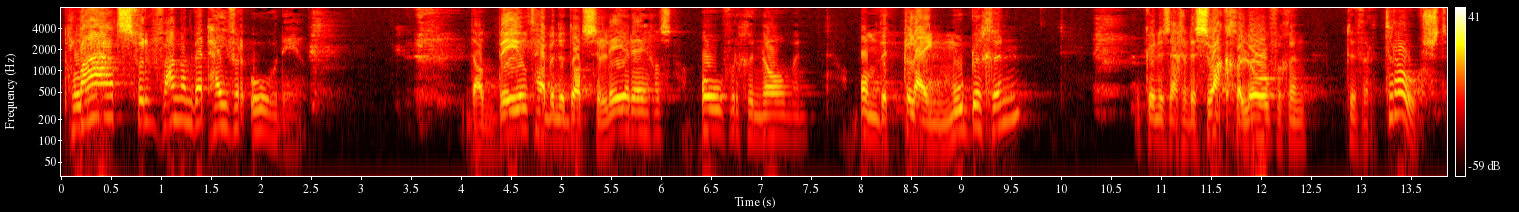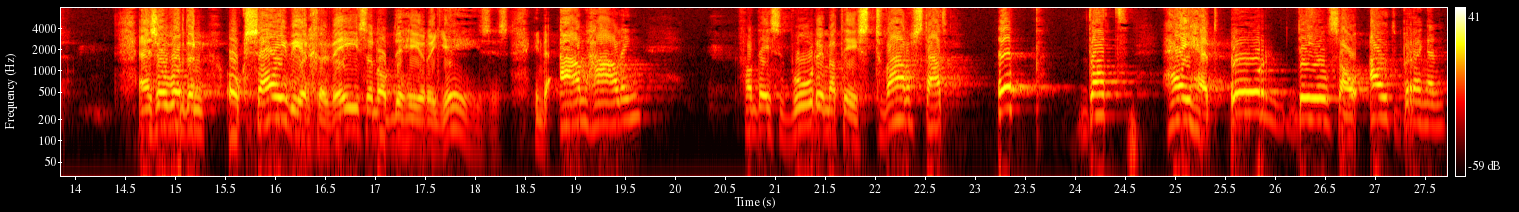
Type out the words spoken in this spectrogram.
Plaatsvervangen werd hij veroordeeld. Dat beeld hebben de Dordtse leerregels overgenomen om de kleinmoedigen, we kunnen zeggen de zwakgelovigen, te vertroosten. En zo worden ook zij weer gewezen op de Heere Jezus. In de aanhaling van deze woorden in Matthäus 12 staat, op dat hij het oordeel zal uitbrengen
